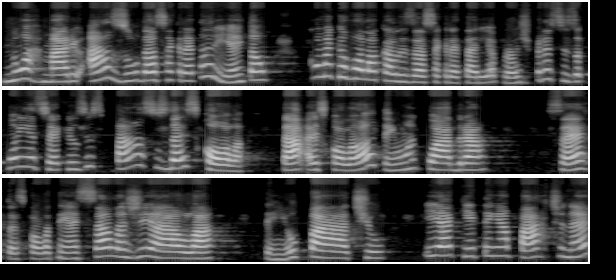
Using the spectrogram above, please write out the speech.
No armário azul da secretaria. Então, como é que eu vou localizar a secretaria Pro? A gente precisa conhecer aqui os espaços da escola, tá? A escola ó, tem uma quadra, certo? A escola tem as salas de aula, tem o pátio, e aqui tem a parte, né,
